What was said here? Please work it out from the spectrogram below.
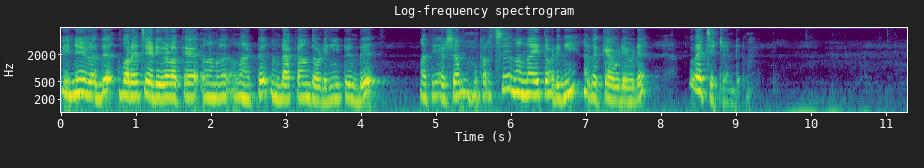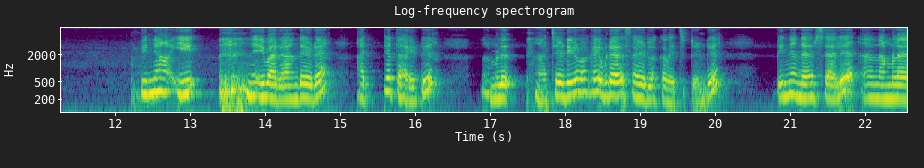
പിന്നെയുള്ളത് കുറേ ചെടികളൊക്കെ നമ്മൾ നട്ട് ഉണ്ടാക്കാൻ തുടങ്ങിയിട്ടുണ്ട്. അത്യാവശ്യം കുറച്ച് നന്നായി തുടങ്ങി അതൊക്കെ അവിടെ ഇവിടെ വെച്ചിട്ടുണ്ട്. പിന്നെ ഈ ഈ വരാന്തയുടെ അറ്റത്തായിട്ട് നമ്മൾ ആ ചെടികളൊക്കെ ഇവിടെ സൈഡിലൊക്കെ വെച്ചിട്ടുണ്ട്. പിന്നെ എന്താ വെച്ചാൽ നമ്മളെ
